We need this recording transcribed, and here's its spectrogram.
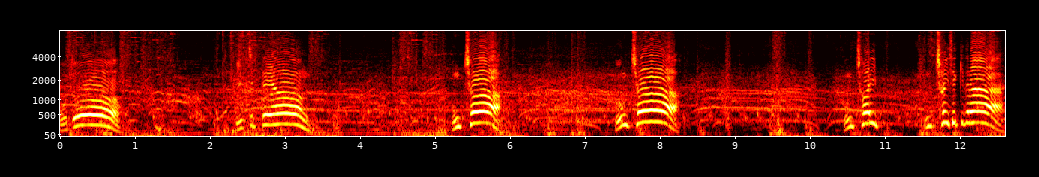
모두! 밀집 대형! 뭉쳐! 뭉쳐! 뭉쳐 이 뭉쳐 이 새끼들아!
